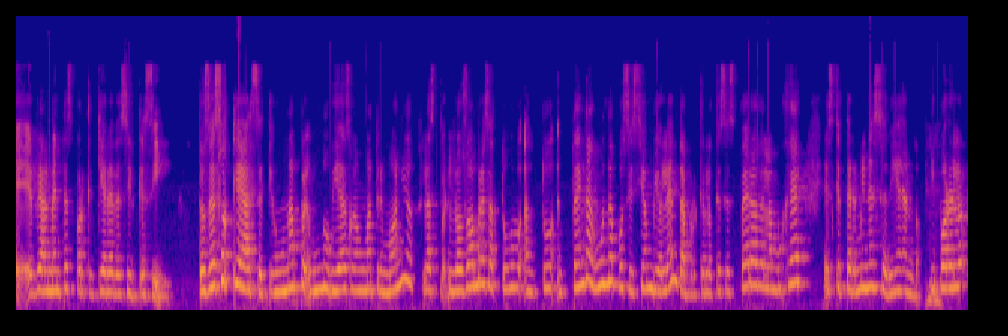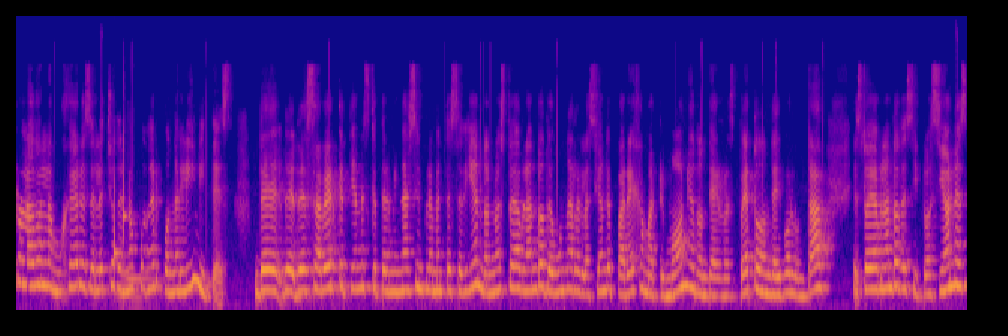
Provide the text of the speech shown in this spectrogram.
eh, realmente es porque quiere decir que sí. Entonces, ¿eso qué hace? Que una, un noviazgo, un matrimonio, las, los hombres tengan una posición violenta, porque lo que se espera de la mujer es que termine cediendo. Y por el otro lado, en la mujer es el hecho de no poder poner límites, de, de, saber que tienes que terminar simplemente cediendo. No estoy hablando de una relación de pareja, matrimonio, donde hay respeto, donde hay voluntad. Estoy hablando de situaciones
